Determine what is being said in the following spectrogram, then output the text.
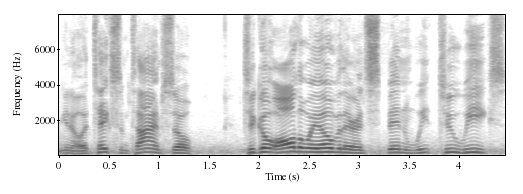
you know, it takes some time. So to go all the way over there and spend we- two weeks,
